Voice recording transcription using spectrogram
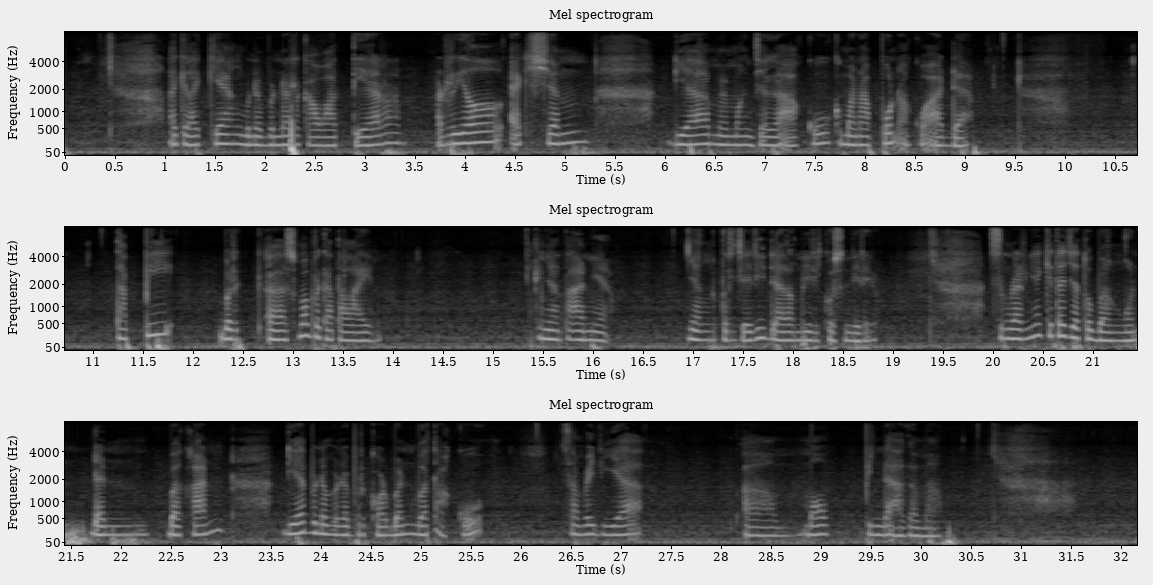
Laki-laki yang bener-bener khawatir real action dia memang jaga aku ke mana pun aku ada. Tapi ber, uh, semua berkata lain. Kenyataannya yang terjadi dalam diriku sendiri sebenarnya kita jatuh bangun dan bahkan dia benar-benar berkorban buat aku sampai dia um, mau pindah agama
